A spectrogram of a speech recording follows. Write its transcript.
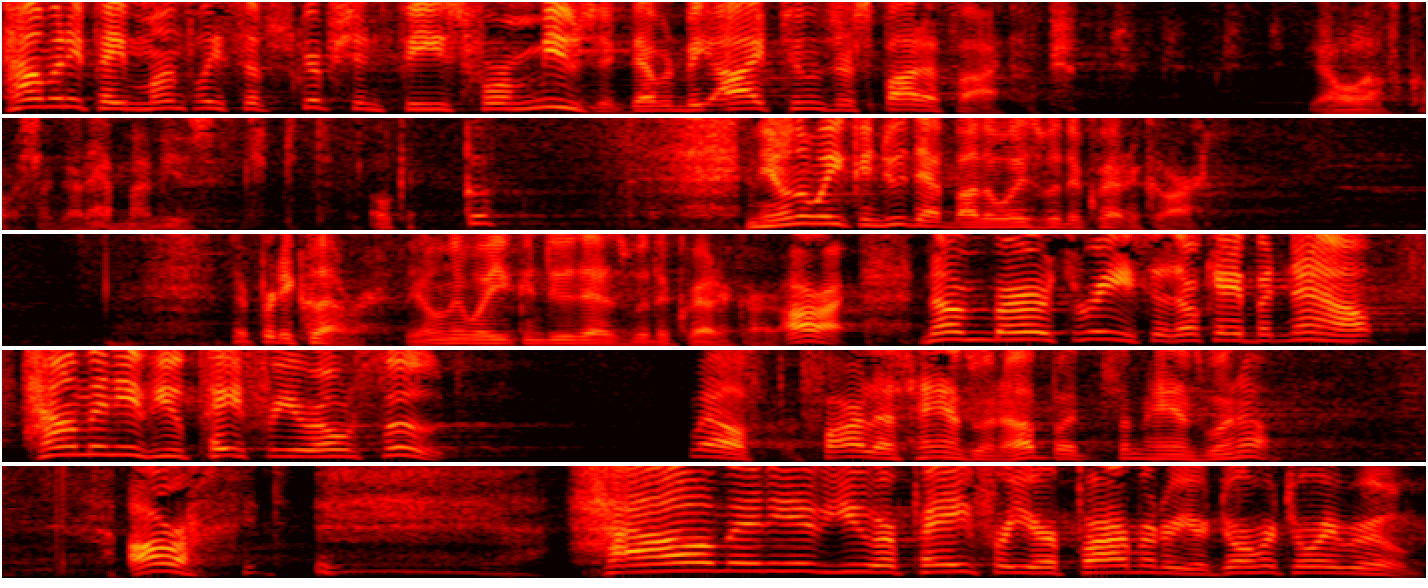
How many pay monthly subscription fees for music? That would be iTunes or Spotify. Oh, of course, I got to have my music. Okay, good. And the only way you can do that, by the way, is with a credit card. They're pretty clever. The only way you can do that is with a credit card. All right. Number three says, okay, but now, how many of you pay for your own food? Well, far less hands went up, but some hands went up. All right. How many of you are paying for your apartment or your dormitory room?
